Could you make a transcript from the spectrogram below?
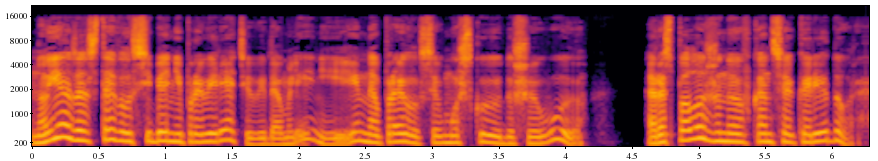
но я заставил себя не проверять уведомлений и направился в мужскую душевую, расположенную в конце коридора.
